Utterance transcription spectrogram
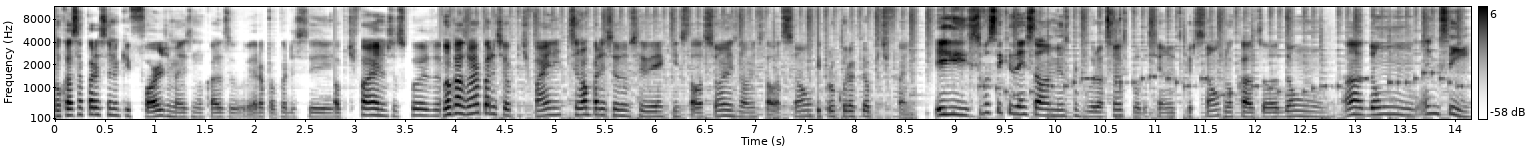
no caso tá aparecendo aqui Forge, mas no caso era para aparecer Optifine, essas coisas. No caso vai aparecer Optifine, se não aparecer você vem aqui em instalações, nova instalação e procura aqui Optifine. E se você quiser instalar minhas configurações, que eu deixei na descrição, no caso ela dá um, ela dá um, enfim,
